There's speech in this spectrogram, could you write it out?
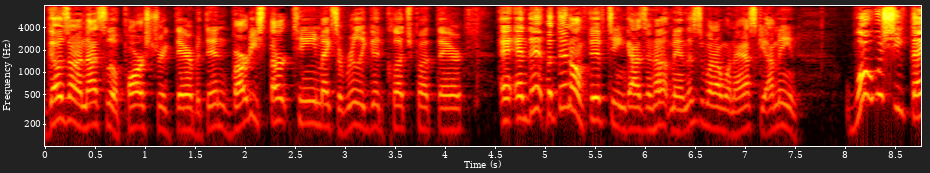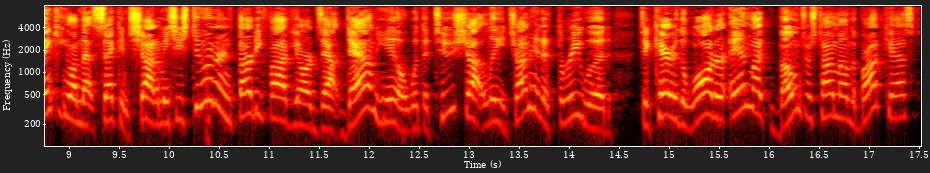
goes on a nice little par streak there, but then Birdie's 13 makes a really good clutch putt there. And, and then, but then on 15, guys, and Hunt, man, this is what I want to ask you. I mean, What was she thinking on that second shot? I mean, she's 235 yards out downhill with a two shot lead, trying to hit a three wood to carry the water. And like Bones was talking about on the broadcast,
